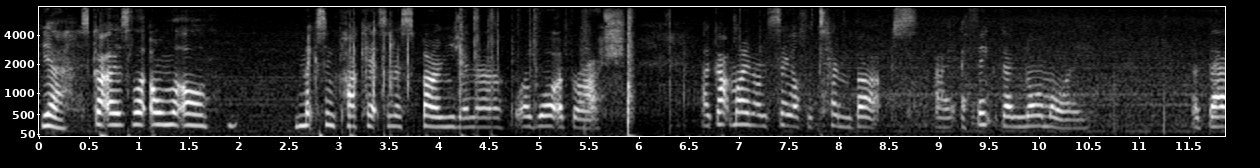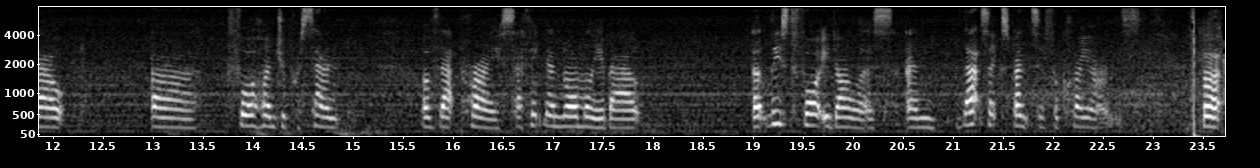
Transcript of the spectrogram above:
Yeah, it's got its own little mixing pockets and a sponge and a, a water brush. I got mine on sale for 10 bucks. I, I think they're normally about 400% uh, of that price. I think they're normally about at least $40 and that's expensive for crayons. But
